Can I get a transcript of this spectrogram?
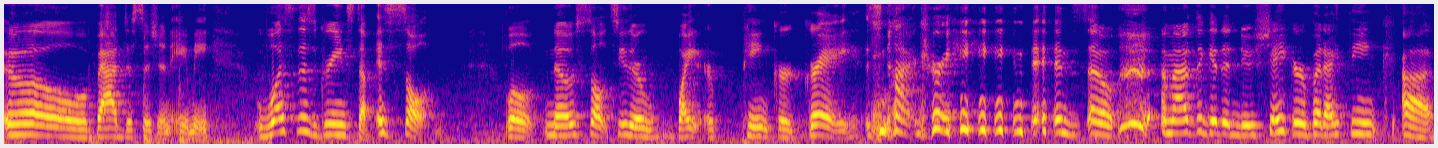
oh, bad decision, Amy. What's this green stuff? It's salt. Well, no, salt's either white or pink or gray. It's not green. and so I'm gonna have to get a new shaker, but I think uh,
